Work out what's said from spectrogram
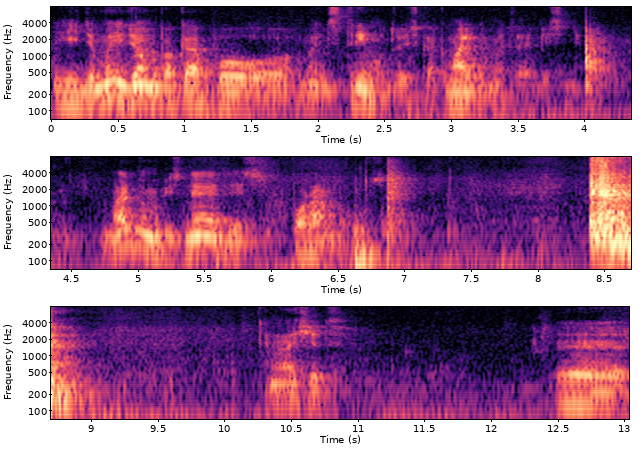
И мы идем пока по мейнстриму, то есть как Мальбим это объяснил. Мальбим объясняет здесь по Рамбаму. Значит, э,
